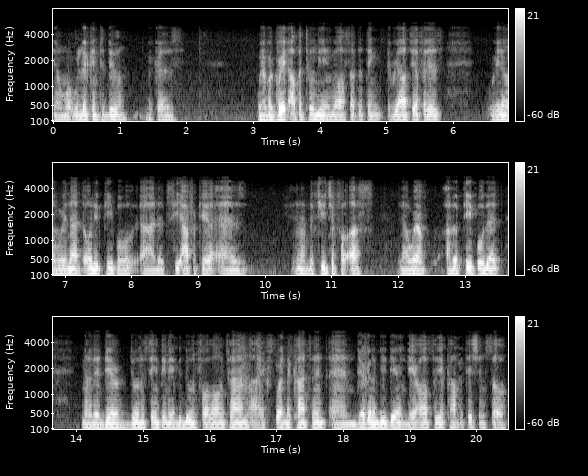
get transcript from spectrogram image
you know, what we're looking to do because we have a great opportunity and we also have to think the reality of it is we know we're not the only people uh, that see Africa as you know, the future for us. You know, we have other people that you know they're doing the same thing they've been doing for a long time, uh, exploiting the continent, and they're going to be there, and they're also your competition. So,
